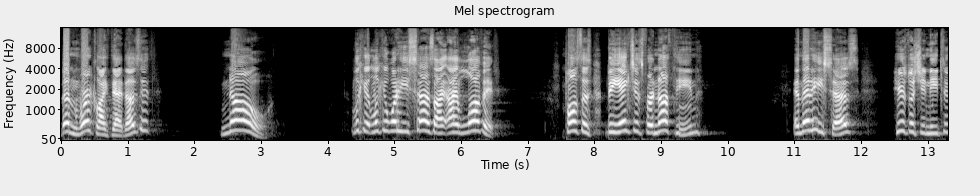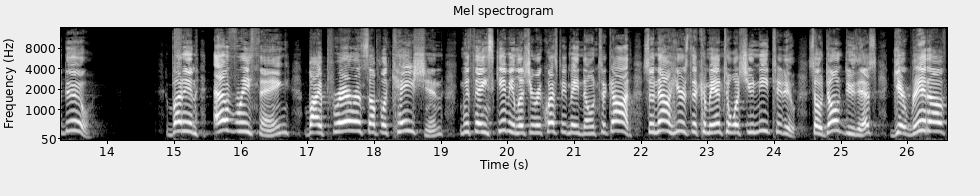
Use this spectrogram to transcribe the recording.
Doesn't work like that, does it? No. Look at, look at what he says. I, I love it. Paul says, Be anxious for nothing. And then he says, Here's what you need to do. But in everything, by prayer and supplication, with thanksgiving, let your request be made known to God. So now here's the command to what you need to do. So don't do this. Get rid of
